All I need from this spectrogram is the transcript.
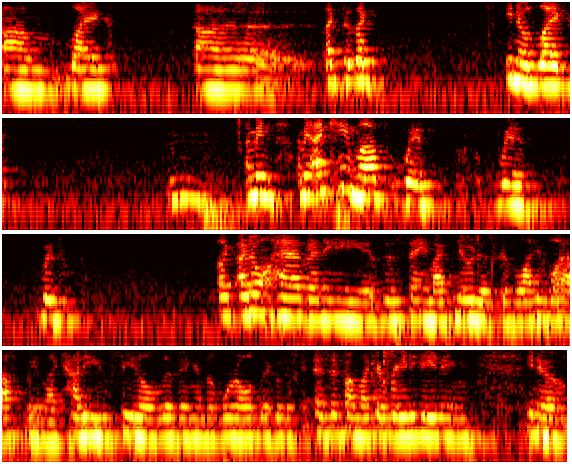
um, like, uh, like, like, you know, like. I mean, I mean, I came up with with with like I don't have any of the same. I've noticed because a lot of people ask me like, how do you feel living in the world like with this, as if I'm like a radiating, you know,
